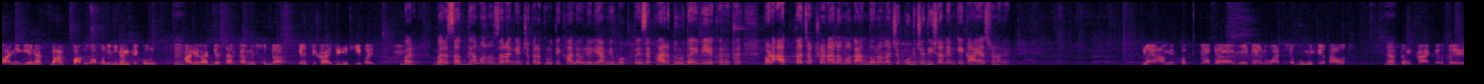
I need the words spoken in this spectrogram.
पाणी घेण्यास भाग पाडू आपण विनंती करू. आणि राज्य सरकारने सुद्धा याची काळजी घेतली पाहिजे. बरं बरं सध्या मनोज जरांगेंची प्रकृती खालावलेली आम्ही बघतोय जे फार दुर्दैवी आहे खरं तर. पण आत्ताच्या क्षणाला मग आंदोलनाची पुढची दिशा नेमकी काय असणार आहे? नाही आम्ही फक्त आता वेट अँड वॉचच्या भूमिकेत आहोत. शासन काय करतंय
